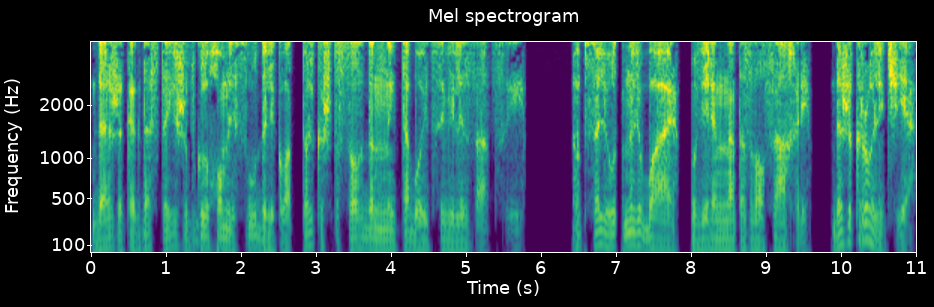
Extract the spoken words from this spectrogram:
даже когда стоишь в глухом лесу далеко от только что созданной тобой цивилизации. «Абсолютно любая», — уверенно отозвался Ахри. «Даже кроличья,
